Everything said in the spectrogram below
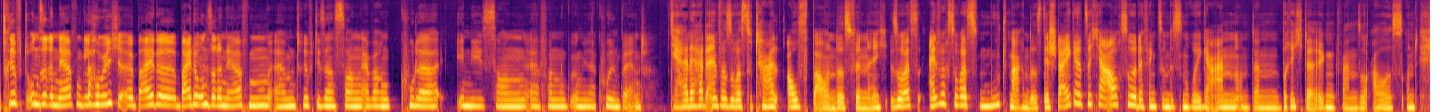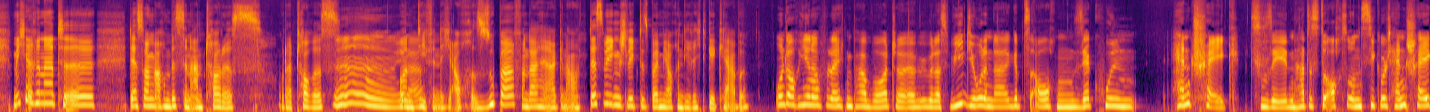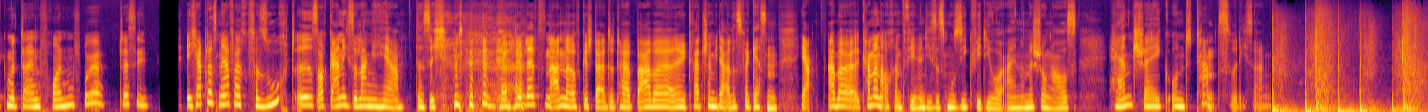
trifft unsere Nerven, glaube ich, äh, beide, beide unsere Nerven, ähm, trifft dieser Song einfach ein cooler Indie-Song äh, von irgendwie einer coolen Band. Ja, der hat einfach sowas total Aufbauendes, finde ich. Sowas, einfach sowas Mutmachendes. Der steigert sich ja auch so, der fängt so ein bisschen ruhiger an und dann bricht er irgendwann so aus. Und mich erinnert äh, der Song auch ein bisschen an Torres oder Torres. Ah, ja. Und die finde ich auch super. Von daher, genau. Deswegen schlägt es bei mir auch in die richtige Kerbe. Und auch hier noch vielleicht ein paar Worte äh, über das Video, denn da gibt es auch einen sehr coolen Handshake zu sehen. Hattest du auch so einen Secret Handshake mit deinen Freunden früher, Jesse? Ich habe das mehrfach versucht, ist auch gar nicht so lange her, dass ich den letzten Anlauf gestartet habe, aber äh, gerade schon wieder alles vergessen. Ja, aber kann man auch empfehlen, dieses Musikvideo, eine Mischung aus Handshake und Tanz, würde ich sagen.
